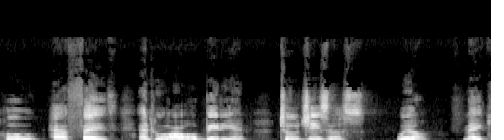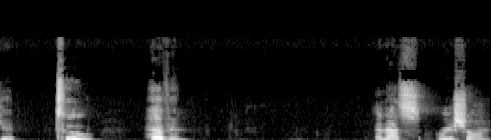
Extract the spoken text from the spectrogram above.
who have faith and who are obedient to Jesus will make it to heaven. And that's reassuring.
